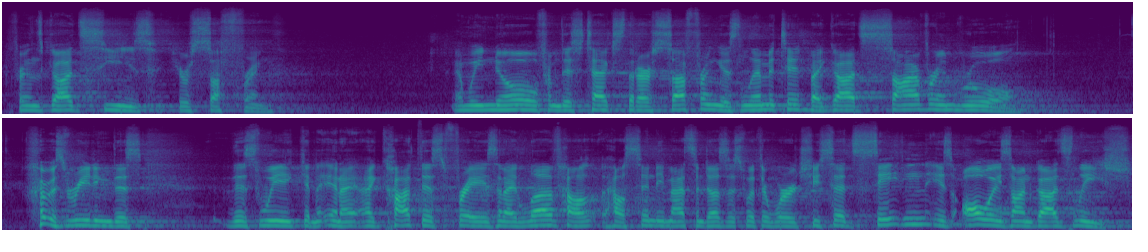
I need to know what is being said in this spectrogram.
Friends, God sees your suffering. And we know from this text that our suffering is limited by God's sovereign rule. I was reading this this week, and, and I, I, caught this phrase, and I love how, how Cindy Matson does this with her words. She said, Satan is always on God's leash,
